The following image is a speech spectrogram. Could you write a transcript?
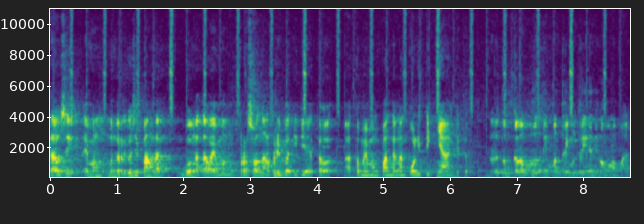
tahu sih emang menurut gue sih pandang gue nggak tahu emang personal pribadi dia atau atau memang pandangan politiknya gitu. Menurut lu kalau lu nih menteri-menterinya nih ngomong apaan?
